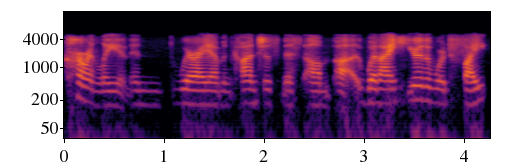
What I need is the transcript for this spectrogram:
currently, in where I am in consciousness, um, uh, when I hear the word fight,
